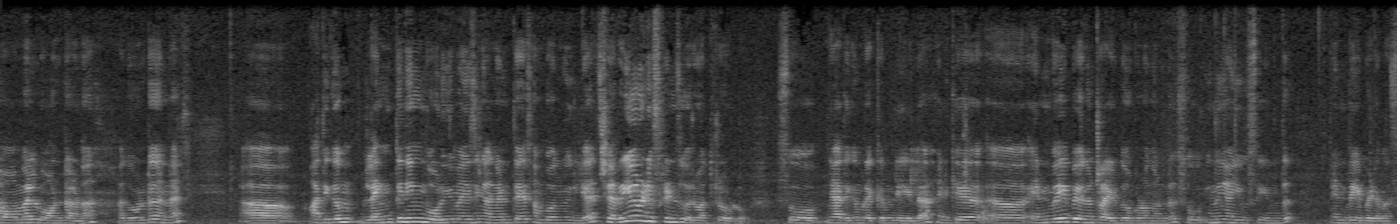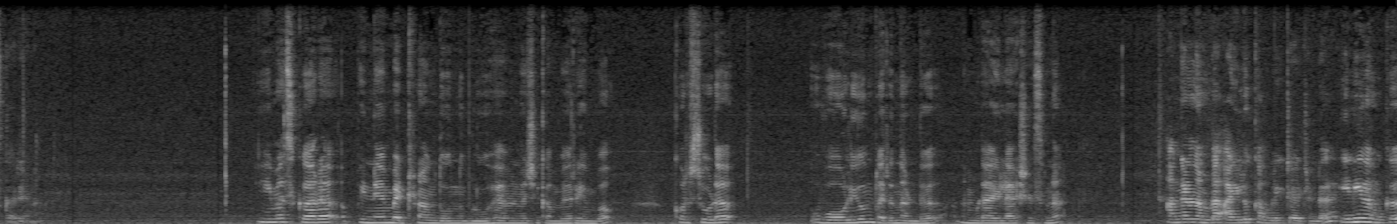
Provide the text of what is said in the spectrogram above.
നോർമൽ വോണ്ടാണ് അതുകൊണ്ട് തന്നെ ആഹ് അധികം ലെങ്തനിങ് വോളിയൂമൈസിങ് അങ്ങനത്തെ സംഭവമൊന്നും ഇല്ല. ചെറിയൊരു ഡിഫറൻസ് വരും അത്രേ ഉള്ളൂ. സോ ഞാൻ അധികം റെക്കമെൻഡ് ചെയ്യില്ല. എനിക്ക് എൻ വൈ ബി ഒന്ന് ട്രൈ ചെയ്ത് നോക്കണമെന്നുണ്ട്. സോ ഇന്ന് ഞാൻ യൂസ് ചെയ്യുന്നത് എൻ വൈ ബിയുടെ മസ്കാരയാണ് ഈ മസ്കാര പിന്നെയും ബെറ്റർ ആണെന്ന് തോന്നുന്നു ബ്ലൂ ഹെവൻ വെച്ച് കമ്പയർ ചെയ്യുമ്പോൾ. കുറച്ചുകൂടെ വോളിയൂം തരുന്നുണ്ട് നമ്മുടെ ഐലാഷസിന് അങ്ങനെ നമ്മുടെ ഐ ലുക്ക് കംപ്ലീറ്റ് ആയിട്ടുണ്ട്. ഇനി നമുക്ക്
